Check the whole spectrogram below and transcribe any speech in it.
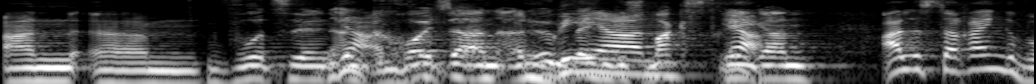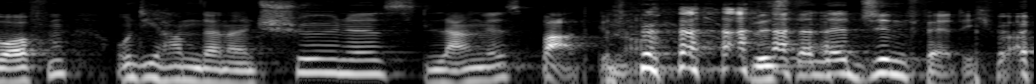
an ähm, Wurzeln, ja, an Kräutern, Wurzeln, an, irgendwelchen Beeren, Geschmacksträgern. Ja, alles da reingeworfen und die haben dann ein schönes, langes Bad genommen, bis dann der Gin fertig war.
